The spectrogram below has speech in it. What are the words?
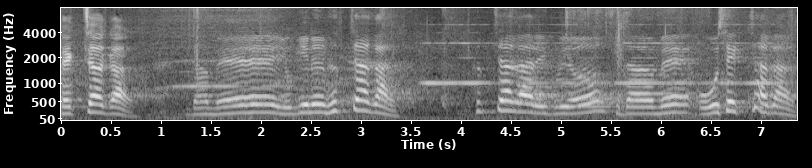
백자갈. 그 다음에 여기는 흑자갈. 흑자갈이고요. 그 다음에 오색자갈.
